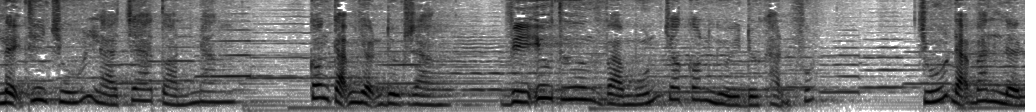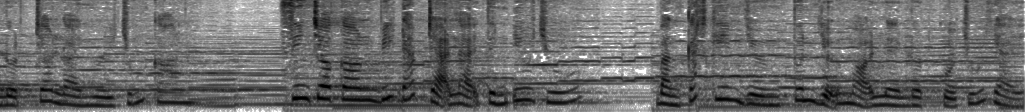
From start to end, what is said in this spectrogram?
Lạy Thiên Chúa là cha toàn năng, con cảm nhận được rằng vì yêu thương và muốn cho con người được hạnh phúc, Chúa đã ban lệ luật cho loài người chúng con. Xin cho con biết đáp trả lại tình yêu Chúa bằng cách khiêm dường tuân giữ mọi lề luật của Chúa dạy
